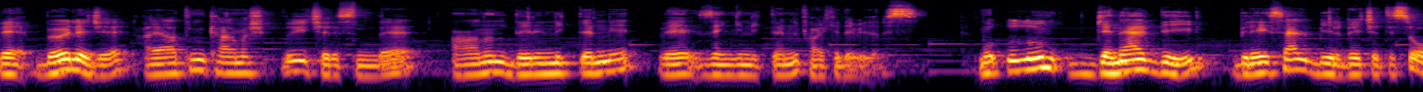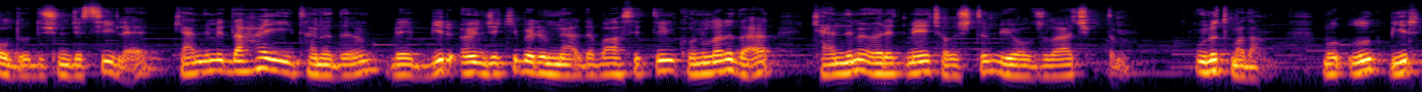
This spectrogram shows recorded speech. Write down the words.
ve böylece hayatın karmaşıklığı içerisinde anın derinliklerini ve zenginliklerini fark edebiliriz mutluluğun genel değil, bireysel bir reçetesi olduğu düşüncesiyle kendimi daha iyi tanıdığım ve bir önceki bölümlerde bahsettiğim konuları da kendime öğretmeye çalıştığım bir yolculuğa çıktım. Unutmadan, mutluluk bir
